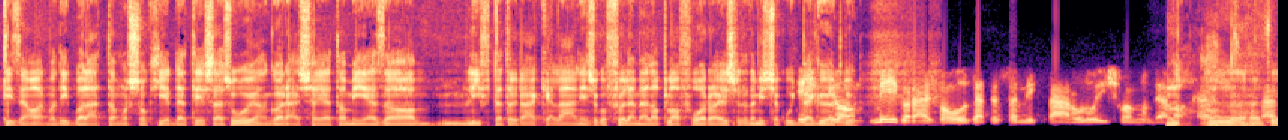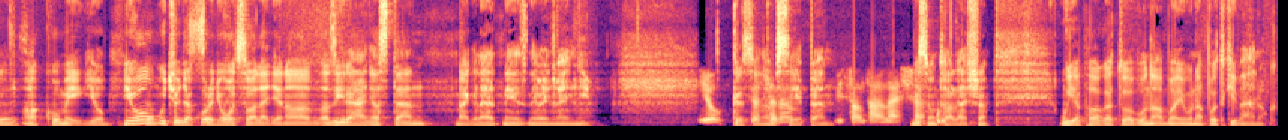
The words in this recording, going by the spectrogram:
13-ban láttam most sok hirdetés, az olyan garázs ami ez a liftet, hogy rá kell állni, és akkor fölemel a plafonra, és nem is csak úgy És begördül. van, még garázsban hozzáteszem, még tároló is van minden Na. Na, hát jó. Akkor még jobb. Jó, úgyhogy akkor 80 legyen a- az irány, aztán meg lehet nézni, hogy mennyi. Jó, Köszönöm szépen. Viszont hallásra. Viszont hallásra. Újabb hallgató a vonalban, jó napot kívánok!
